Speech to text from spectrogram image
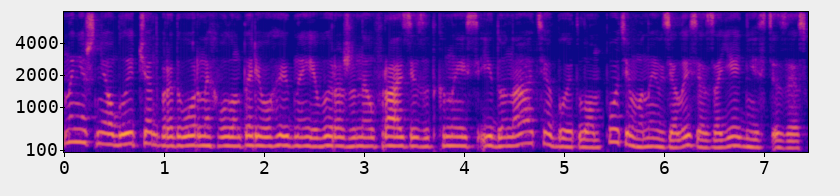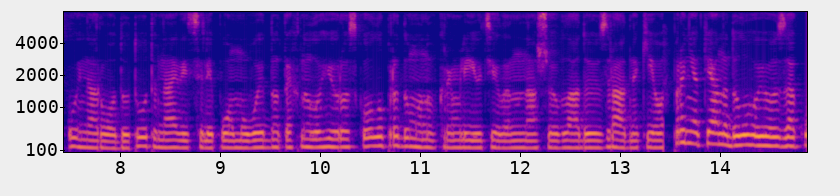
Нинішнє обличчя придворних волонтерів огидне і виражене у фразі Заткнись і донатя битло. Потім вони взялися за єдність ЗСУ й народу. Тут навіть сліпому видно технологію розколу, придуману в Кремлі, і втілену нашою владою зрадників. Прийняття недолугою закону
